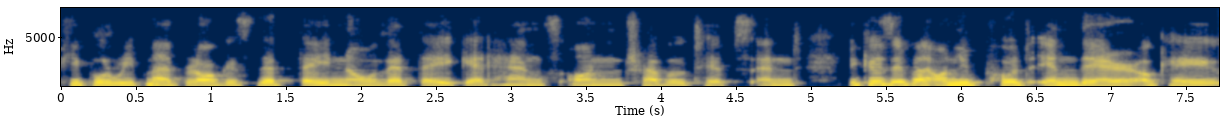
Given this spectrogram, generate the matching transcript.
people read my blog is that they know that they get hands on travel tips. And because if i only put in there okay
